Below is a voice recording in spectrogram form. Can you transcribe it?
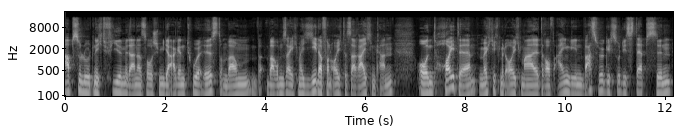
absolut nicht viel mit einer Social Media Agentur ist und warum, warum sage ich mal, jeder von euch das erreichen kann. Und heute möchte ich mit euch mal drauf eingehen, was wirklich so die Steps sind,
